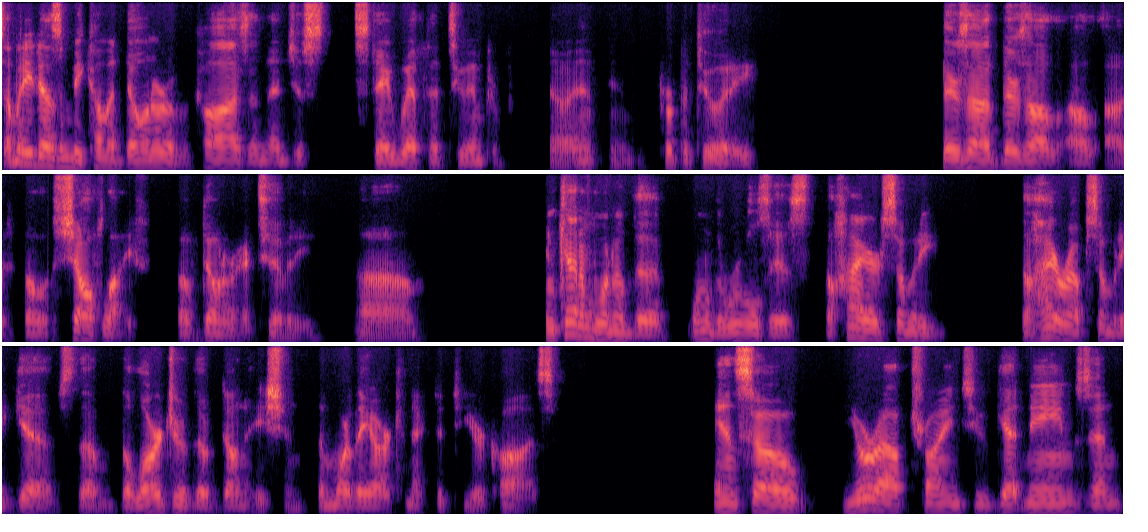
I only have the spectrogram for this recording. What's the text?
Somebody doesn't become a donor of a cause and then just stay with it to in, uh, in, in perpetuity. There's a there's a, a, a, shelf life of donor activity, um, and kind of one of the one of the rules is the higher somebody, the higher up somebody gives, the the larger the donation, the more they are connected to your cause. And so you're out trying to get names, and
